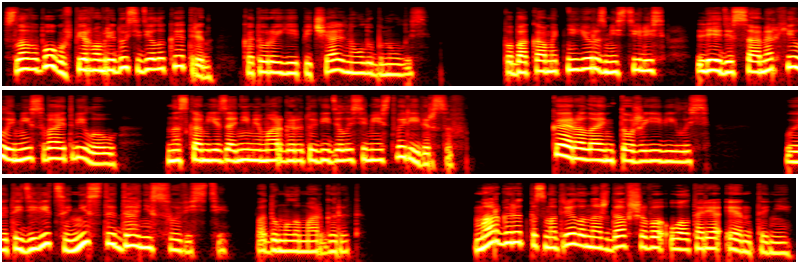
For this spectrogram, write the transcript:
Слава богу, в первом ряду сидела Кэтрин, которая ей печально улыбнулась. По бокам от нее разместились леди Саммерхилл и мисс Вайтвиллоу. На скамье за ними Маргарет увидела семейство Риверсов. Кэролайн тоже явилась. «У этой девицы ни стыда, ни совести», — подумала Маргарет. Маргарет посмотрела на ждавшего у алтаря Энтони.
